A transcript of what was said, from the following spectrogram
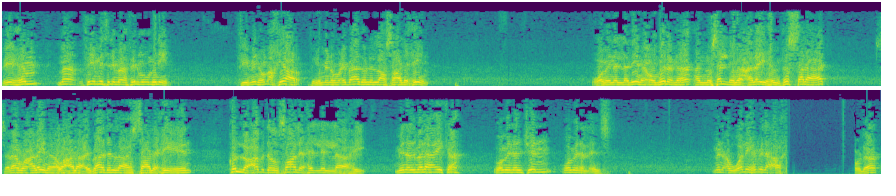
فيهم ما في مثل ما في المؤمنين. في منهم أخيار في منهم عباد لله صالحين. ومن الذين أمرنا أن نسلم عليهم في الصلاة السلام علينا وعلى عباد الله الصالحين. كل عبد صالح لله من الملائكة ومن الجن ومن الإنس. من أولهم إلى آخر. هؤلاء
